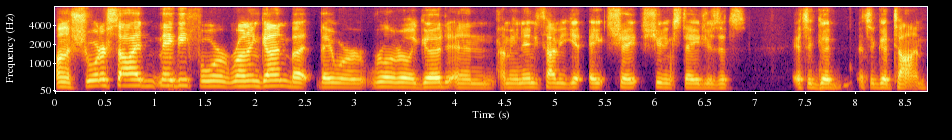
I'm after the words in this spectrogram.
on the shorter side maybe for run and gun, but they were really really good. And I mean, anytime you get eight sh- shooting stages, it's it's a good it's a good time.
